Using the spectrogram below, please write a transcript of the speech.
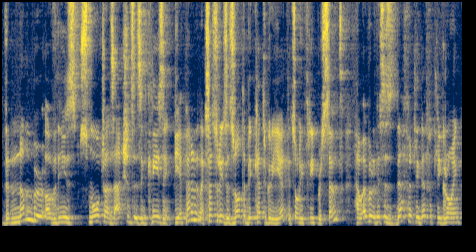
the number of these small transactions is increasing. The apparel and accessories is not a big category yet, it's only 3%. However, this is definitely, definitely growing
